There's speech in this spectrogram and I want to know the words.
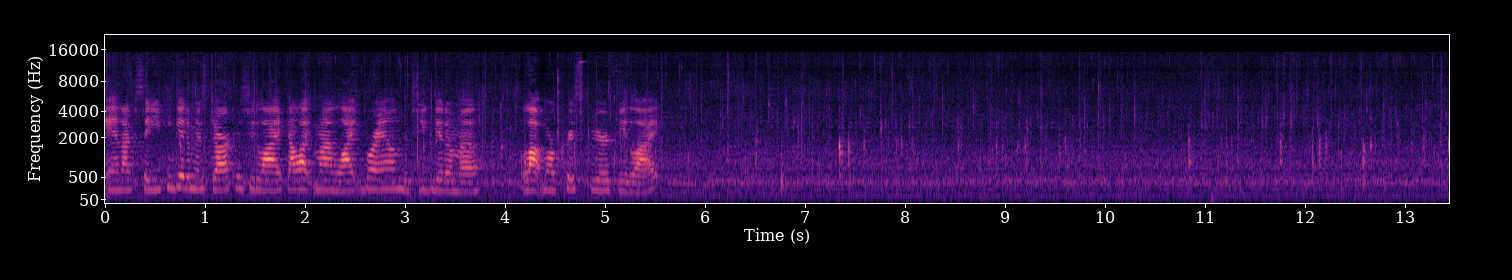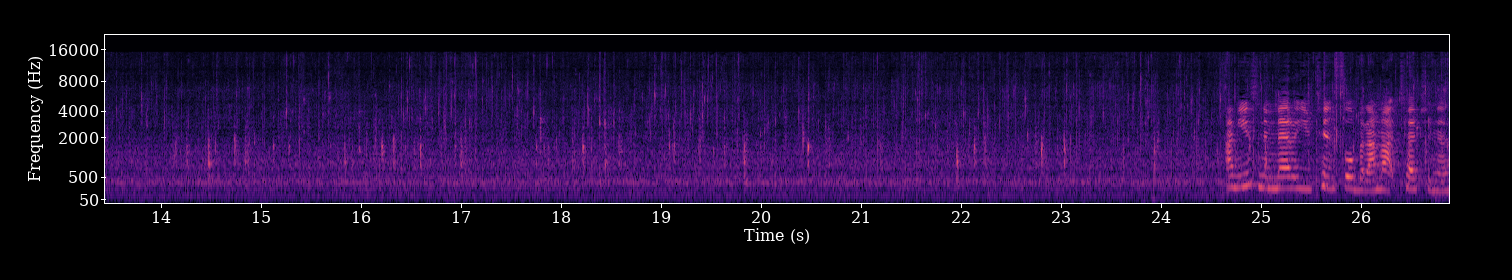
And like I said, you can get them as dark as you like. I like mine light brown, but you can get them a, a lot more crispier if you like. I'm using a metal utensil, but I'm not touching the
